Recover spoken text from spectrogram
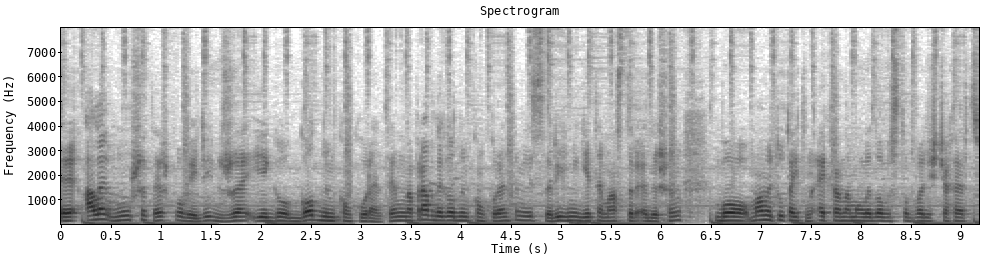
e, ale muszę też powiedzieć, że jego godnym konkurentem, naprawdę godnym konkurentem jest Realme GT Master Edition, bo mamy tutaj ten ekran AMOLEDowy 120 Hz,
